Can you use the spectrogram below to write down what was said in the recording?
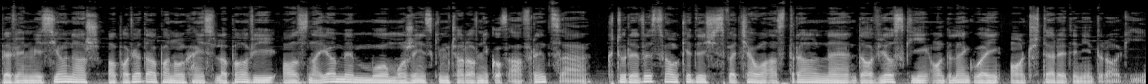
Pewien misjonarz opowiadał panu Heinslopowi o znajomym mu murzyńskim czarowniku w Afryce, który wysłał kiedyś swe ciało astralne do wioski odległej o cztery dni drogi.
